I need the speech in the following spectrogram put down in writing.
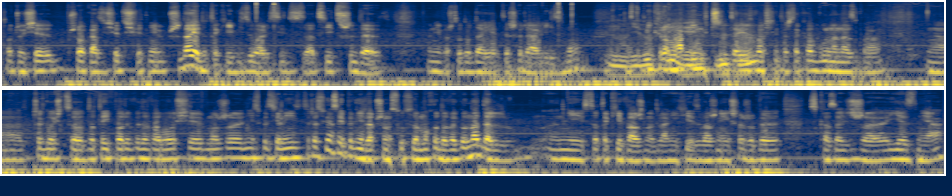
to oczywiście przy okazji się świetnie przydaje do takiej wizualizacji 3D, ponieważ to dodaje też realizmu. No, Mikromapping, czy to jest właśnie też taka ogólna nazwa e, czegoś, co do tej pory wydawało się może niespecjalnie interesujące pewnie dla przemysłu samochodowego nadal nie jest to takie ważne. Dla nich jest ważniejsze, żeby wskazać, że jezdnia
